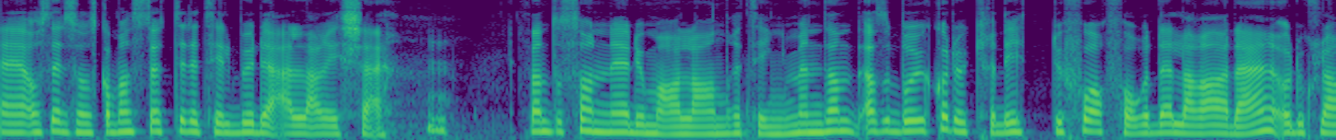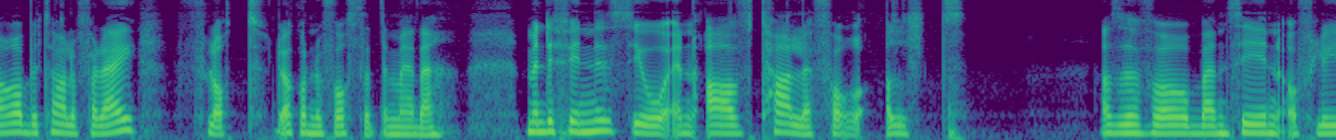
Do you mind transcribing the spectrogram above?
Eh, og så er det sånn, skal man støtte det tilbudet eller ikke? Sant? Og sånn er det jo med alle andre ting. Men sant? Altså, bruker du kreditt, du får fordeler av det, og du klarer å betale for deg, flott, da kan du fortsette med det. Men det finnes jo en avtale for alt. Altså for bensin og fly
